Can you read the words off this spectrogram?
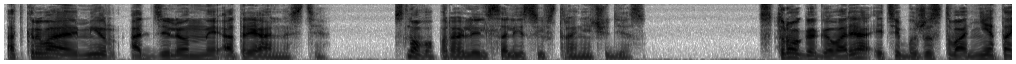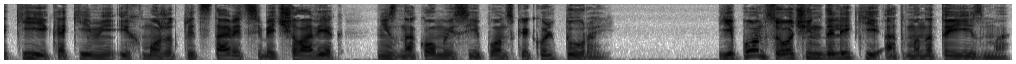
открывая мир, отделенный от реальности. Снова параллель с Алисой в «Стране чудес». Строго говоря, эти божества не такие, какими их может представить себе человек, незнакомый с японской культурой. Японцы очень далеки от монотеизма.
